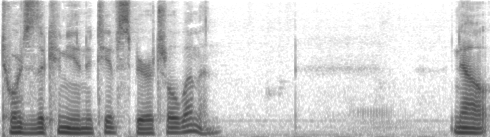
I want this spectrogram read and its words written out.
towards the community of spiritual women. Now,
